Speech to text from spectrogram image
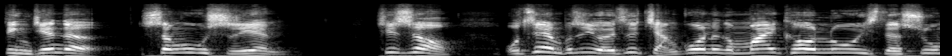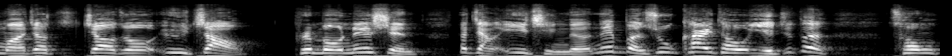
顶尖的生物实验。其实哦，我之前不是有一次讲过那个 Michael Lewis 的书吗？叫叫做预兆 Premonition，他讲疫情的那本书开头，也就在从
